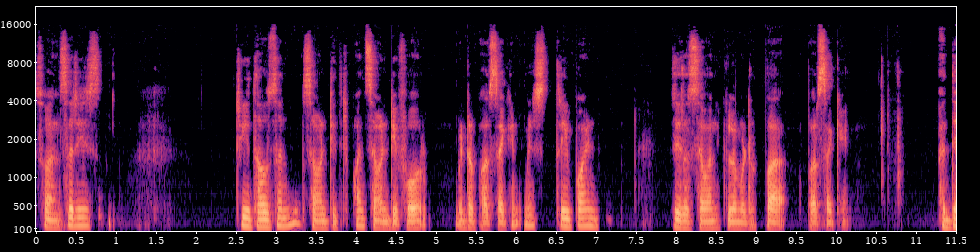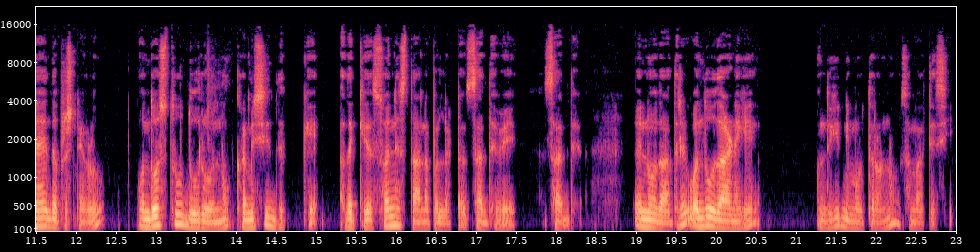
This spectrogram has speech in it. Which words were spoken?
so answer is three thousand seventy three point seventy four metre per second means three point zero seven kilometre per per second ಅಧ್ಯಾಯದ ಪ್ರಶ್ನೆಗಳು ಒಂದು ವಸ್ತು ದೂರವನ್ನು ಕ್ರಮಿಸಿದ್ದಕ್ಕೆ ಅದಕ್ಕೆ ಸೊನ್ನೆ ಸ್ಥಾನ ಪಲ್ಲಟ ಸಾಧ್ಯವೇ ಸಾಧ್ಯ ಎನ್ನುವುದಾದರೆ ಒಂದು ಉದಾಹರಣೆಗೆ ಒಂದಿಗೆ ನಿಮ್ಮ ಉತ್ತರವನ್ನು ಸಮರ್ಥಿಸಿ.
